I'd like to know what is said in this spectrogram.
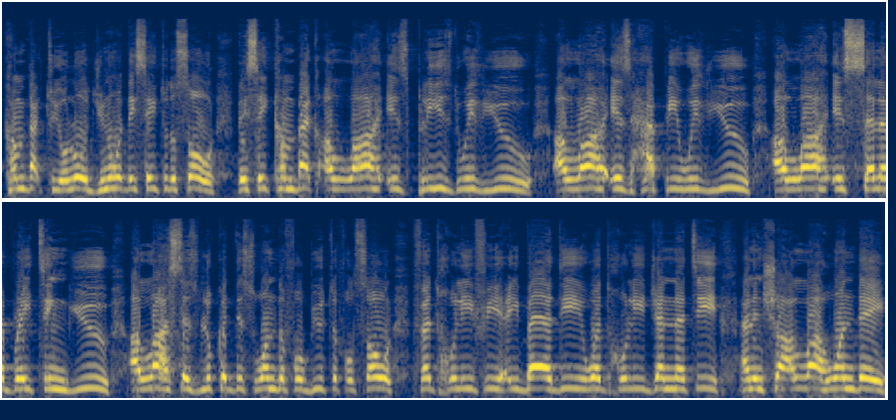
Come back to your Lord. You know what they say to the soul? They say, come back. Allah is pleased with you. Allah is happy with you. Allah is celebrating you. Allah says, look at this wonderful, beautiful soul. فادخلي في عبادي وادخلي جنتي And inshallah, one day,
